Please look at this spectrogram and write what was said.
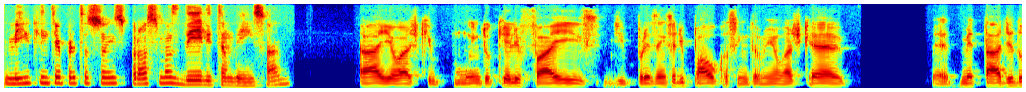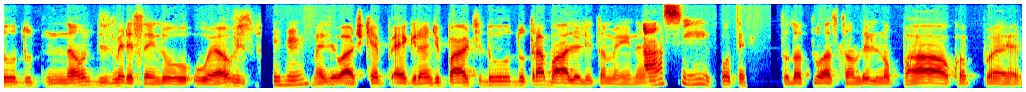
meio que interpretações próximas dele também, sabe? Ah, eu acho que muito que ele faz de presença de palco, assim, também. Eu acho que é, é metade do, do- Não desmerecendo o Elvis, Uhum. mas eu acho que é, é grande parte do, do trabalho ali também, né? Ah, sim, pô, teve- Toda a atuação dele no palco, é,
